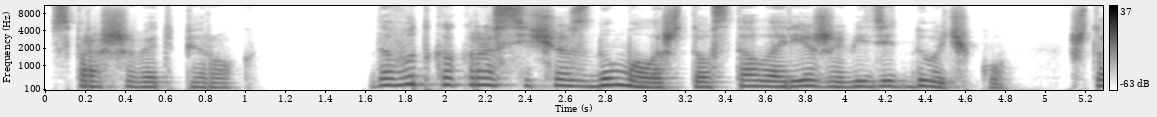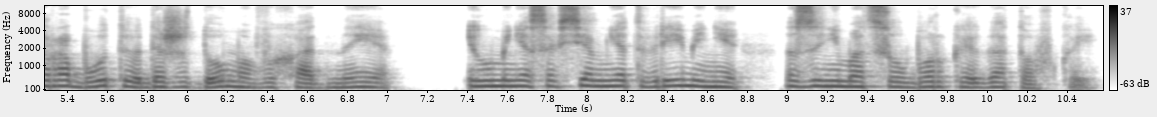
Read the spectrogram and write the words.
спрашивает Пирог. Да вот как раз сейчас думала, что стала реже видеть дочку, что работаю даже дома в выходные, и у меня совсем нет времени заниматься уборкой и готовкой.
